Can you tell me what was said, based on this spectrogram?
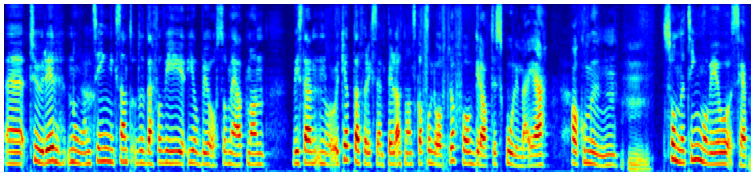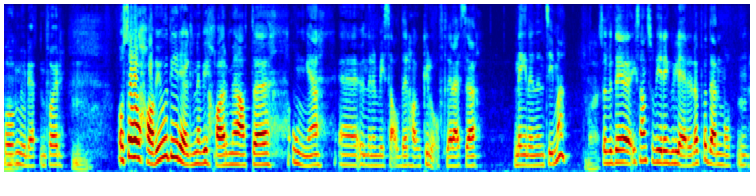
eh, turer, noen ting. ikke sant? Og det er Derfor vi jobber jo også med at man, hvis det er Norway Cup, da f.eks., at man skal få lov til å få gratis skoleleie av kommunen. Mm. Sånne ting må vi jo se på mm. muligheten for. Mm. Og så har vi jo de reglene vi har med at uh, unge uh, under en viss alder har jo ikke lov til å reise lenger enn en time. Så vi, det, så vi, regulerer det på den måten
